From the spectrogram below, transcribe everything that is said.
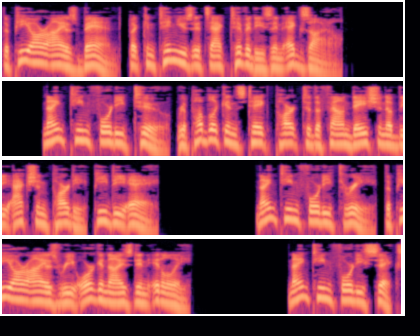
the PRI is banned, but continues its activities in exile. 1942, Republicans take part to the foundation of the Action Party 1943, the PRI is reorganized in Italy 1946,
